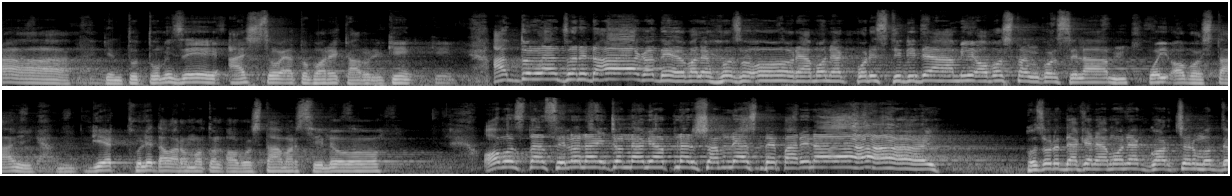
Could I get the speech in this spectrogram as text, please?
না। কিন্তু তুমি যে আসছো এত পরে কারণ কি? আব্দুল্লাহ আনসারে ডাক দে বলে, হুজুর, এমন এক পরিস্থিতিতে আমি অবস্থান করছিলাম। ওই অবস্থায় গেট খুলে দেওয়ার মতন অবস্থা আমার ছিল। অবস্থা ছিল না এই জন্য আমি আপনার সামনে আসতে পারি নাই। হুজুর, দেখেন এমন এক গর্তের মধ্যে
